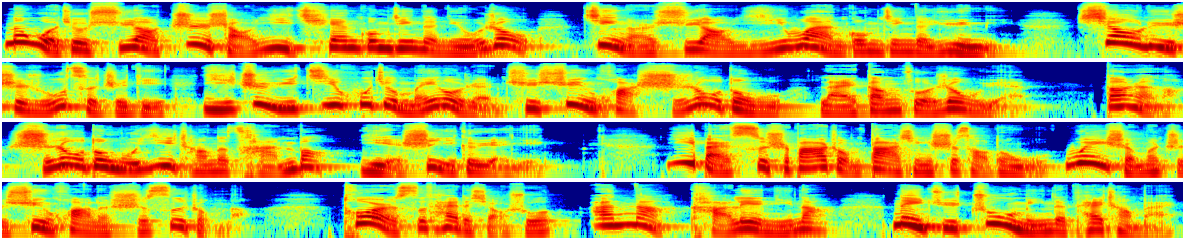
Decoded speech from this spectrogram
那我就需要至少一千公斤的牛肉，进而需要一万公斤的玉米。效率是如此之低，以至于几乎就没有人去驯化食肉动物来当做肉源。当然了，食肉动物异常的残暴也是一个原因。一百四十八种大型食草动物，为什么只驯化了十四种呢？托尔斯泰的小说《安娜·卡列尼娜》那句著名的开场白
